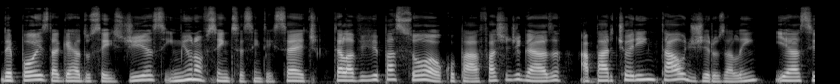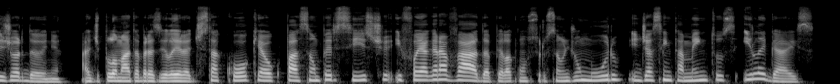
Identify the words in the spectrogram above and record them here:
Depois da Guerra dos Seis Dias, em 1967, Tel Aviv passou a ocupar a faixa de Gaza, a parte oriental de Jerusalém e a Cisjordânia. A diplomata brasileira destacou que a ocupação persiste e foi agravada pela construção de um muro e de assentamentos ilegais.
